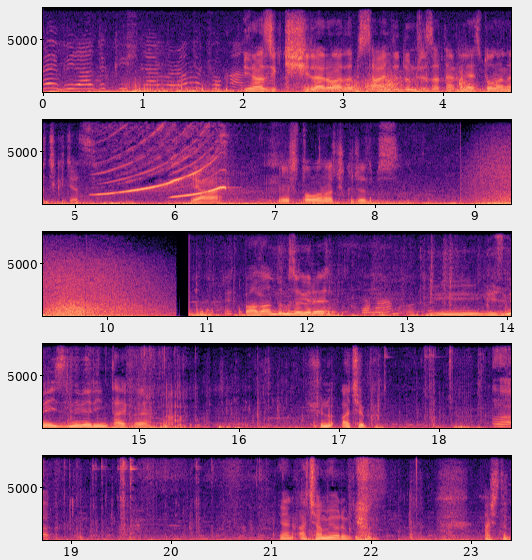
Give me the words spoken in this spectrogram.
Hayır birazcık kişiler var ama çok az. Birazcık kişiler var da biz sahilde durmayacağız zaten. Restorana çıkacağız. Ya. Restorana çıkacağız biz. Evet, bağlandığımıza göre yüzme izni vereyim tayfaya. Şunu açıp yani açamıyorum. Açtım.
